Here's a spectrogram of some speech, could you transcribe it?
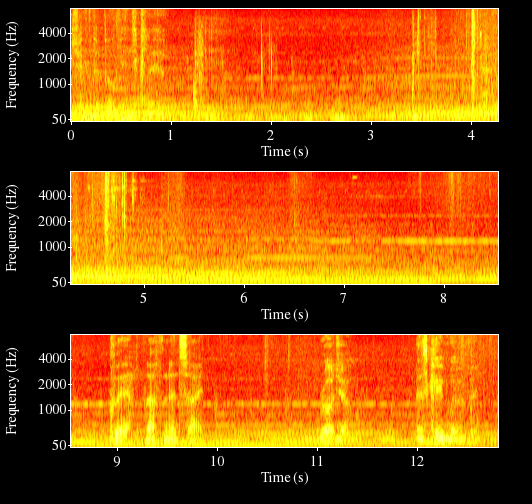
Check the building's clear. Clear. Nothing inside. Roger. Let's keep moving.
